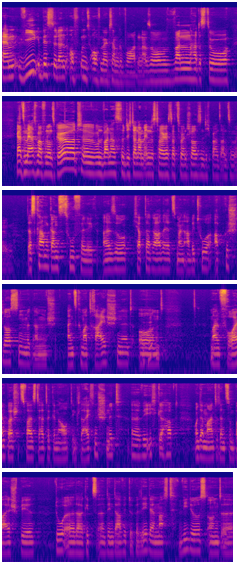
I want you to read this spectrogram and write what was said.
ähm, wie bist du dann auf uns aufmerksam geworden? Also wann hattest du ja, zum ersten Mal von uns gehört äh, und wann hast du dich dann am Ende des Tages dazu entschlossen, dich bei uns anzumelden? Das kam ganz zufällig. Also ich habe da gerade jetzt mein Abitur abgeschlossen mit einem 1,3 Schnitt mhm. und mein Freund beispielsweise, der hatte genau den gleichen Schnitt äh, wie ich gehabt und er meinte dann zum Beispiel, du, äh, da gibt es äh, den David Dubelé, der macht Videos und äh,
